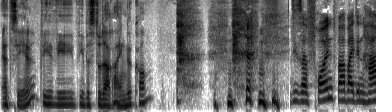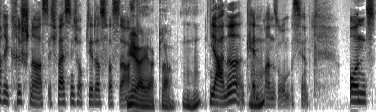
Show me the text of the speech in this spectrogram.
erzähl, wie, wie, wie bist du da reingekommen? Dieser Freund war bei den Hare Krishnas. Ich weiß nicht, ob dir das was sagt. Ja, ja, klar. Mhm. Ja, ne? Kennt mhm. man so ein bisschen. Und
